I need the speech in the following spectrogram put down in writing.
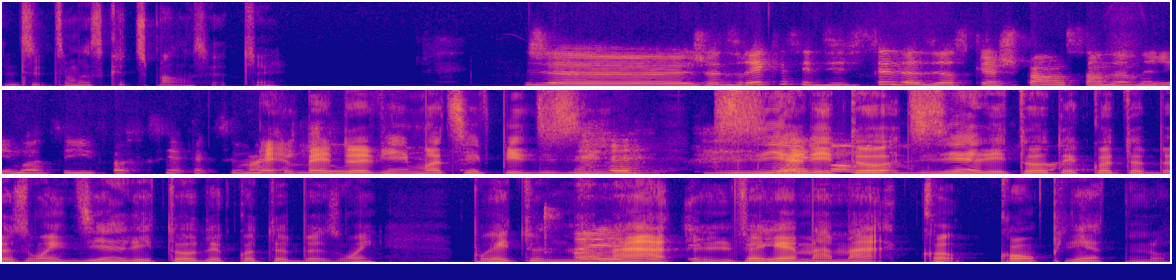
Dis- Dis-moi ce que tu penses là-dessus. Je, je dirais que c'est difficile de dire ce que je pense sans devenir émotive parce que c'est effectivement Ben, quelque ben, chose. deviens émotif, puis dis-y dis à l'État dis à l'État de quoi tu as besoin. Dis à l'État de quoi tu as besoin pour être une maman, une vraie maman co- complète. Là.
